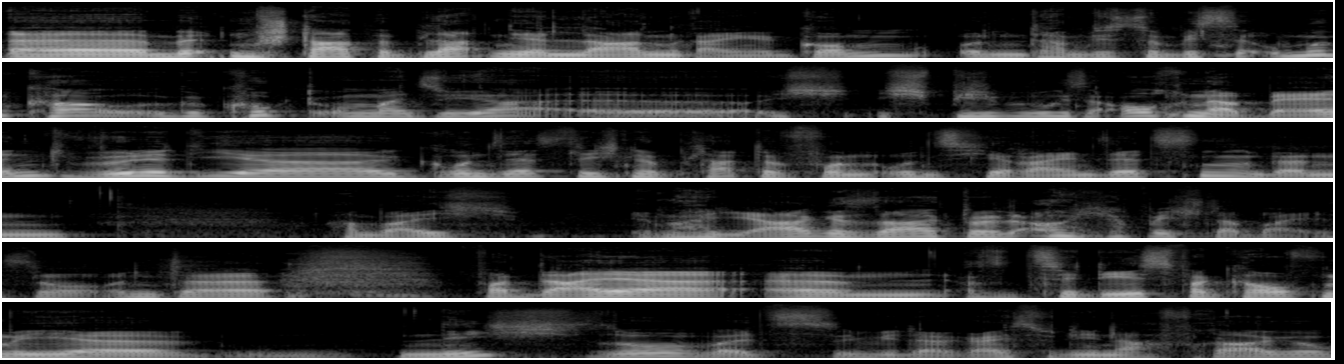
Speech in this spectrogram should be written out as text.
äh, mit einem Stapel Platten in den Laden reingekommen und haben sich so ein bisschen umgeguckt und meinten so, ja, äh, ich, ich spiele übrigens auch in einer Band. Würdet ihr grundsätzlich eine Platte von uns hier reinsetzen? Und dann haben wir eigentlich immer Ja gesagt und oh, ich habe mich dabei. So, und äh, von daher, ähm, also CDs verkaufen wir hier nicht so, weil es wieder gar nicht so die Nachfrage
